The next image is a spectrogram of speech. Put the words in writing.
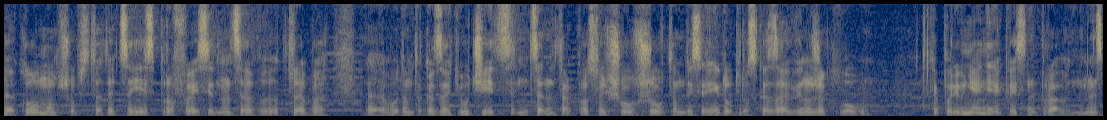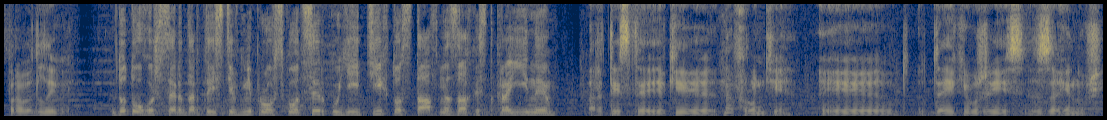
е, клоуном, щоб стати, це є професія, на це треба, будемо так казати, учитися. Ну, Це не так просто йшов, йшов, там десь анекдот розказав, він вже клоун. Таке порівняння якесь неправильне, несправедливе. До того ж, серед артистів Дніпровського цирку є й ті, хто став на захист країни. Артисти, які на фронті, і деякі вже є загинувші.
